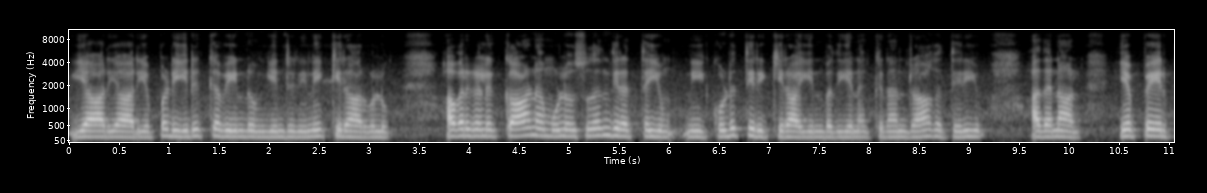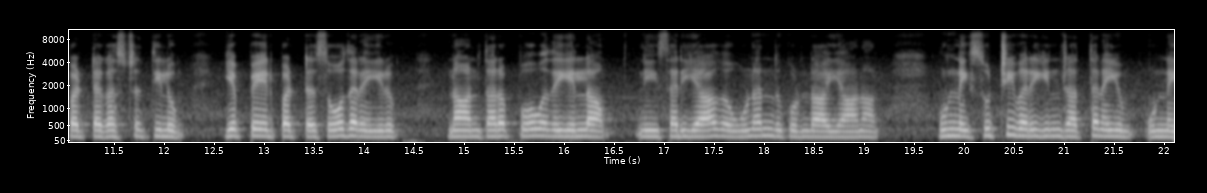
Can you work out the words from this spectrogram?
யார் யார் எப்படி இருக்க வேண்டும் என்று நினைக்கிறார்களோ அவர்களுக்கான முழு சுதந்திரத்தையும் நீ கொடுத்திருக்கிறாய் என்பது எனக்கு நன்றாக தெரியும். அதனால் எப்பேற்பட்ட கஷ்டத்திலும் எப்பேற்பட்ட சோதனையிலும் நான் தரப்போவதையெல்லாம் நீ சரியாக உணர்ந்து கொண்டாயானால் உன்னை சுற்றி வருகின்ற அத்தனையும் உன்னை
